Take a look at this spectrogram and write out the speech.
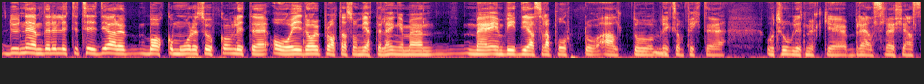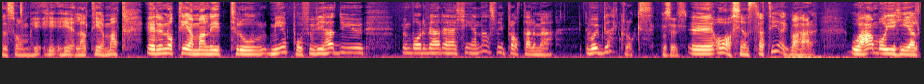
du nämnde det lite tidigare bakom årets uppgång lite. AI, det har du pratat om jättelänge men med Nvidias rapport och allt då mm. liksom fick det otroligt mycket bränsle känns det som, he hela temat. Är det något tema ni tror mer på? För vi hade ju, vem var det vi hade här senast vi pratade med? Det var ju Blackrocks. Precis. Eh, Asienstrateg var här. Och han var ju helt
